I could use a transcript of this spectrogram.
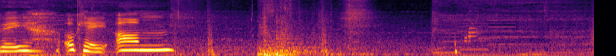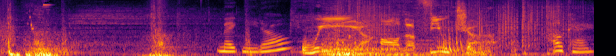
Okay, um. Magneto? We are the future. Okay,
